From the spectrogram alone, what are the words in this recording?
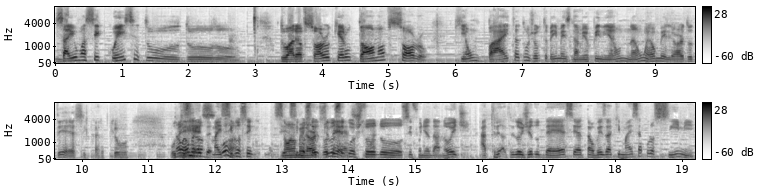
saiu uma sequência do do do Area of Sorrow que era o Dawn of Sorrow, que é um baita de um jogo também, mas na minha opinião não é o melhor do DS, cara, porque o o Não é DS, mas Porra. se você se, Não é o se melhor você, se você DS, gostou não é? do Sinfonia da Noite, a, tri- a trilogia do DS é talvez a que mais se aproxime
